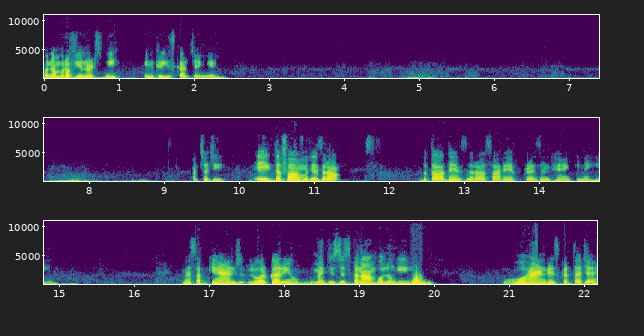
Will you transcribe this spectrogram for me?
वो नंबर ऑफ़ यूनिट्स भी इंक्रीज कर जाएँगे। अच्छा जी। एक दफ़ा मुझे ज़रा बता दें, ज़रा सारे प्रेजेंट हैं कि नहीं? मैं सबकी हैंड लोअर कर रही हूँ। मैं जिस जिसका नाम बोलूँगी, वो हैंड रेज करता जाए।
